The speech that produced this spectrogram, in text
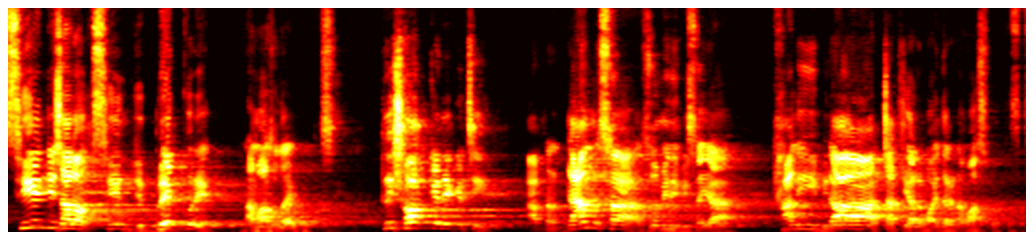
সিএনজি চালক সিএনজি ব্রেক করে নামাজ আদায় করতেছে। কৃষককে দেখেছি, আপনার গামছা জমিনে বিছাইয়া খালি বিরাট চাটিয়াল ময়দানে নামাজ পড়তেছে।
